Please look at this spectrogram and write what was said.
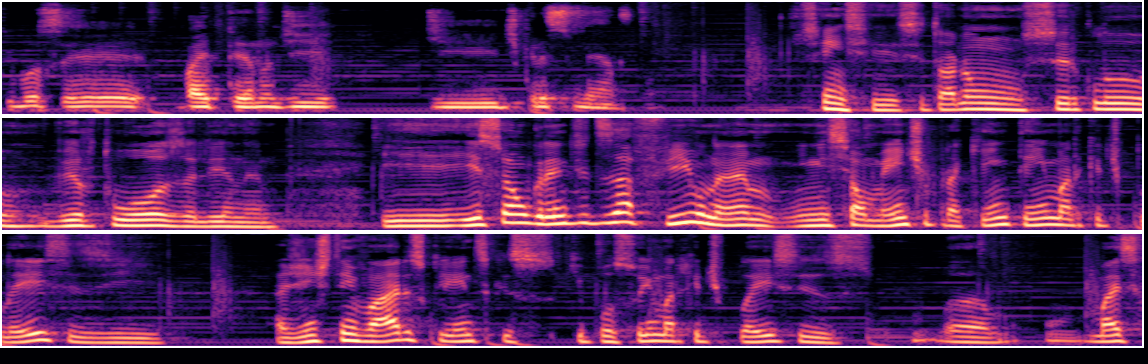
que você vai tendo de, de, de crescimento. Sim, se, se torna um círculo virtuoso ali, né? E isso é um grande desafio, né? Inicialmente, para quem tem marketplaces e a gente tem vários clientes que, que possuem marketplaces, uh, mais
